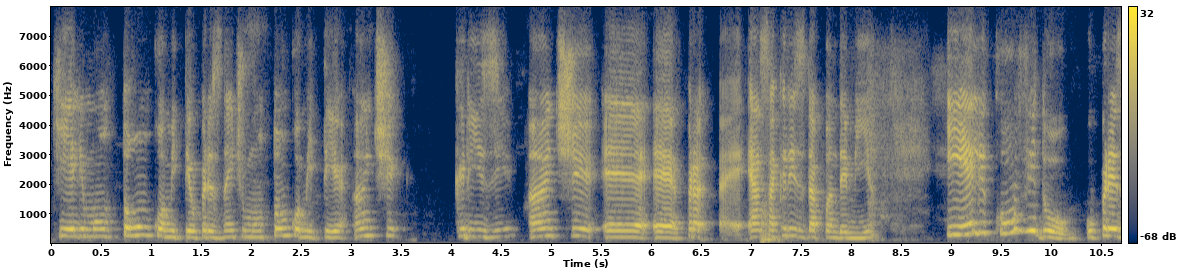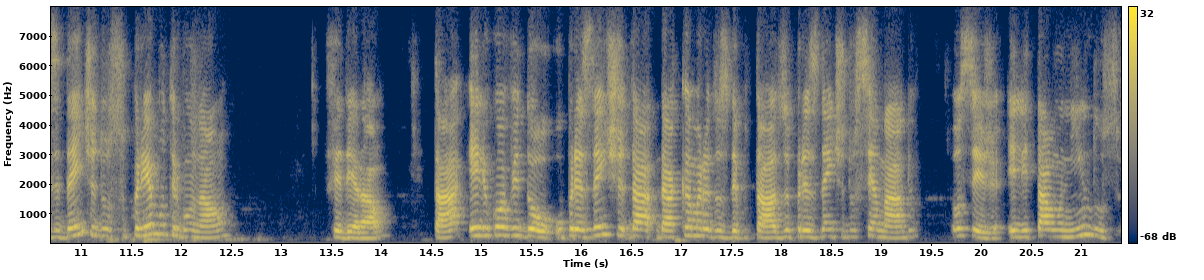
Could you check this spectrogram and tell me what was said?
que ele montou um comitê, o presidente montou um comitê anti-crise, anti, é, é, é, essa crise da pandemia, e ele convidou o presidente do Supremo Tribunal Federal, tá? ele convidou o presidente da, da Câmara dos Deputados, o presidente do Senado, ou seja, ele está unindo os,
